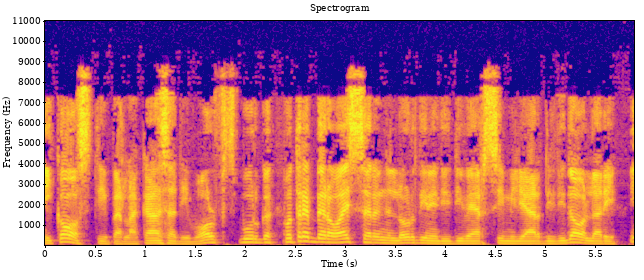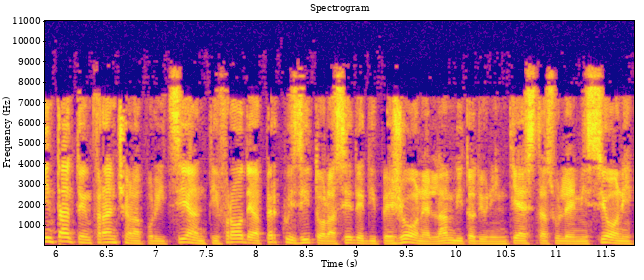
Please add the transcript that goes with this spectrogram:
I costi per la casa di Wolfsburg potrebbero essere nell'ordine di diversi miliardi di dollari. Intanto in Francia la polizia antifrode ha perquisito la sede di Peugeot nell'ambito di un'inchiesta sulle emissioni.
